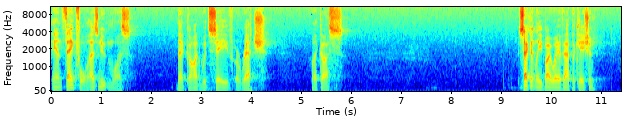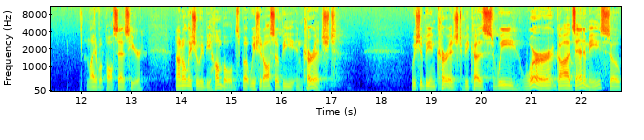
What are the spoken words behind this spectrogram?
and thankful, as Newton was, that God would save a wretch like us. Secondly, by way of application, in light of what Paul says here, not only should we be humbled, but we should also be encouraged we should be encouraged because we were God's enemies, so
